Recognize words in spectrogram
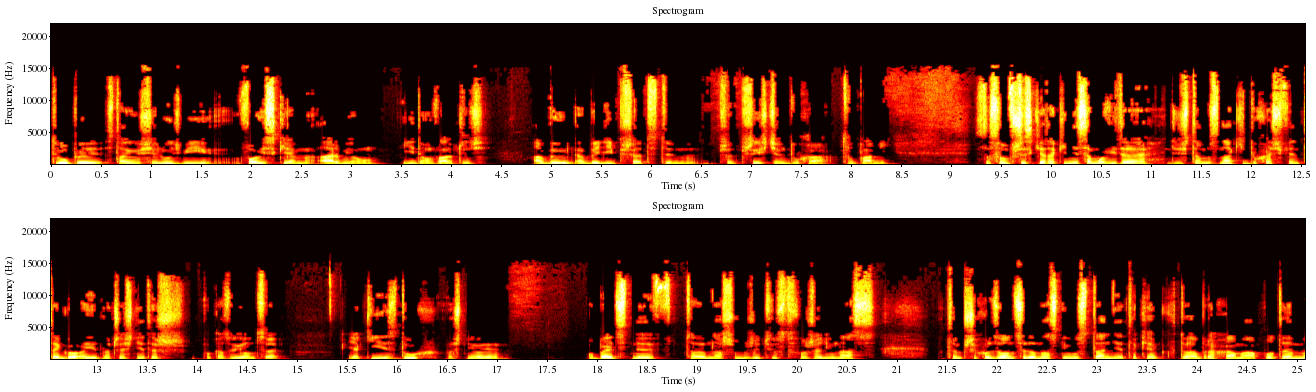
trupy stają się ludźmi, wojskiem, armią i idą walczyć, a, by, a byli przed tym, przed przyjściem Ducha trupami. To są wszystkie takie niesamowite gdzieś tam znaki Ducha Świętego, a jednocześnie też pokazujące, jaki jest Duch właśnie obecny w całym naszym życiu, stworzeniu nas, potem przychodzący do nas nieustannie, tak jak do Abrahama, a potem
